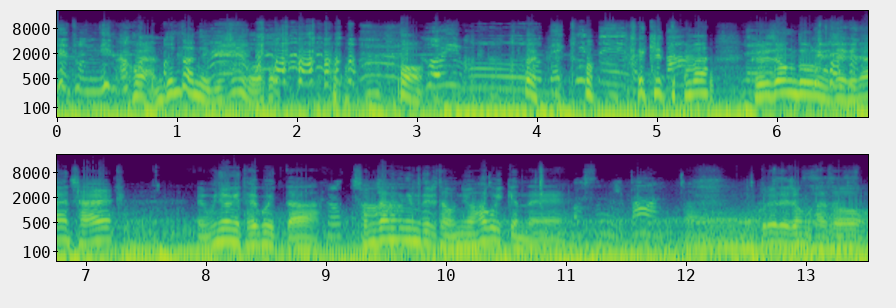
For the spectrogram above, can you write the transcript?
돕니다. 거의 안 돈다는 얘기지, 너. 어. 거의 뭐 내킬 때 됐기 때문에 네. 그 정도로 이제 그냥 잘 운영이 되고 있다. 그렇죠. 점장님들이 다 운영하고 있겠네. 맞습니다. 아, 고려대점 가서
